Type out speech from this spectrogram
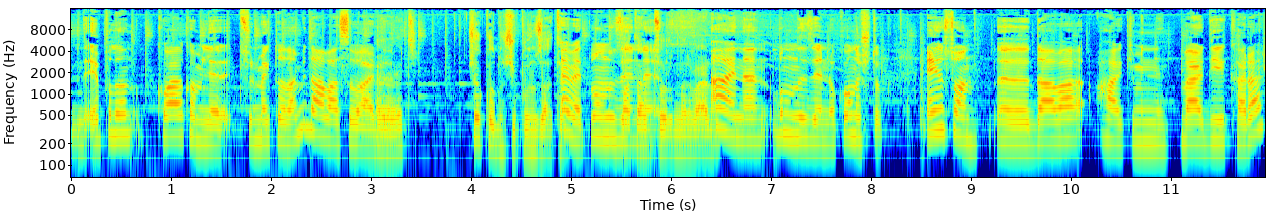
Apple'ın Qualcomm ile sürmekte olan bir davası vardı. Evet. Çok konuştuk bunu zaten. Evet bunun üzerine Patent sorunları vardı. aynen bunun üzerine konuştuk. En son e, dava hakiminin verdiği karar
